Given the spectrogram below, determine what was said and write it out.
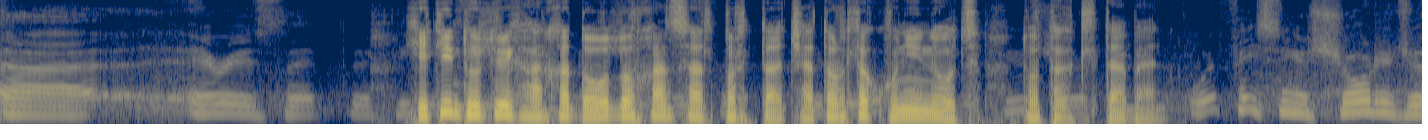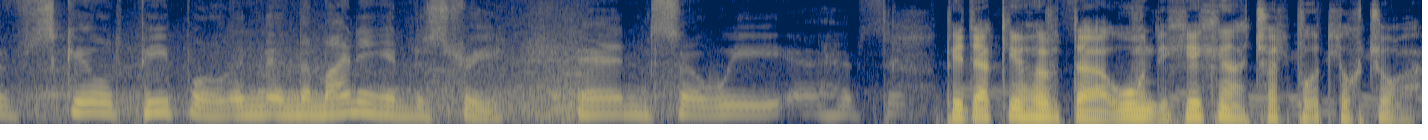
uh, Хитийн төлөвийг харахад уул уурхайн салбарт чадварлаг хүний нөөц дутагдaltaй байна. we're facing a shortage of skilled people in, in the mining industry, and so we Pidaki хувьд үүнд ихээхэн ач холбогдол өгч байгаа.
